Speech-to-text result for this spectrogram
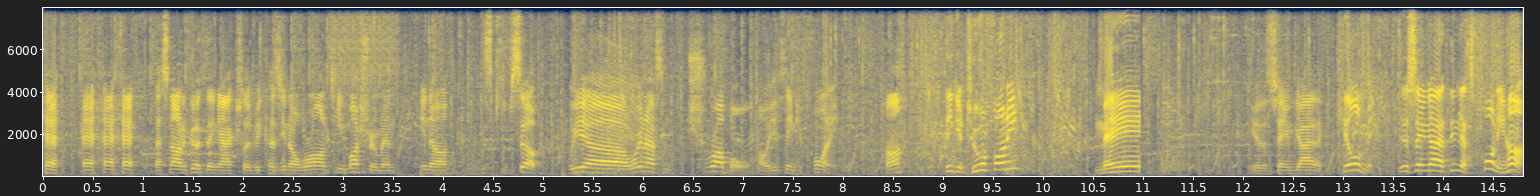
That's not a good thing actually, because you know we're on Team Mushroom, and you know this keeps up. We uh we're gonna have some trouble. Oh, you think you're funny, huh? Think you two are funny? Man, you're the same guy that killed me. You're the same guy I think that's funny, huh?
